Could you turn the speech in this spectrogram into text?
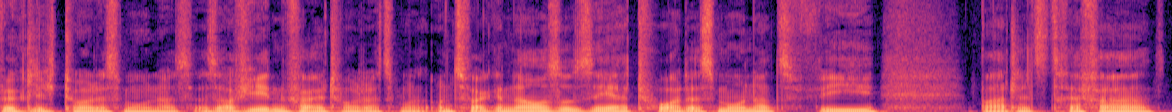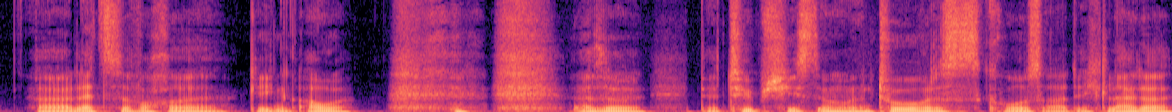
wirklich Tor des Monats. Also auf jeden Fall Tor des Monats. Und zwar genauso sehr Tor des Monats wie Bartels Treffer äh, letzte Woche gegen Aue. also der Typ schießt immer in Tore, das ist großartig. Leider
